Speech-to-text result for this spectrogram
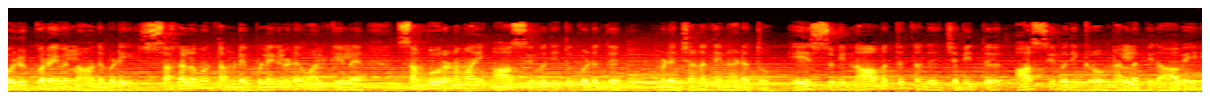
ஒரு குறைவில்லாதபடி சகலமும் தம்முடைய பிள்ளைகளுடைய வாழ்க்கையில சம்பூரணமாய் ஆசீர்வதித்து கொடுத்து நம்முடைய ஜனத்தை நடத்தும். இயேசுவின் நாமத்து தந்து ஜெபித்து ஆசீர்வதிக்கிறோம். நல்ல பிதாவே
